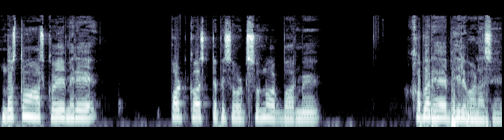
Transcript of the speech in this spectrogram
दोस्तों, आज को ये मेरे पॉडकास्ट एपिसोड सुनो अखबार में। खबर है भीलवाड़ा से।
